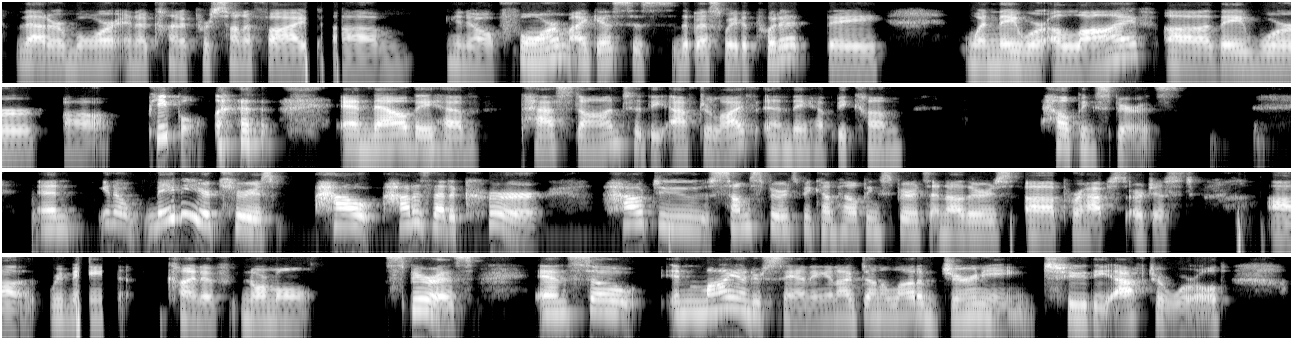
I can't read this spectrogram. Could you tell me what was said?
that are more in a kind of personified, um, you know, form. I guess is the best way to put it. They, when they were alive, uh, they were uh, people, and now they have passed on to the afterlife, and they have become helping spirits. And you know, maybe you're curious how how does that occur? How do some spirits become helping spirits, and others uh, perhaps are just uh, remain kind of normal spirits? And so, in my understanding, and I've done a lot of journeying to the afterworld,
